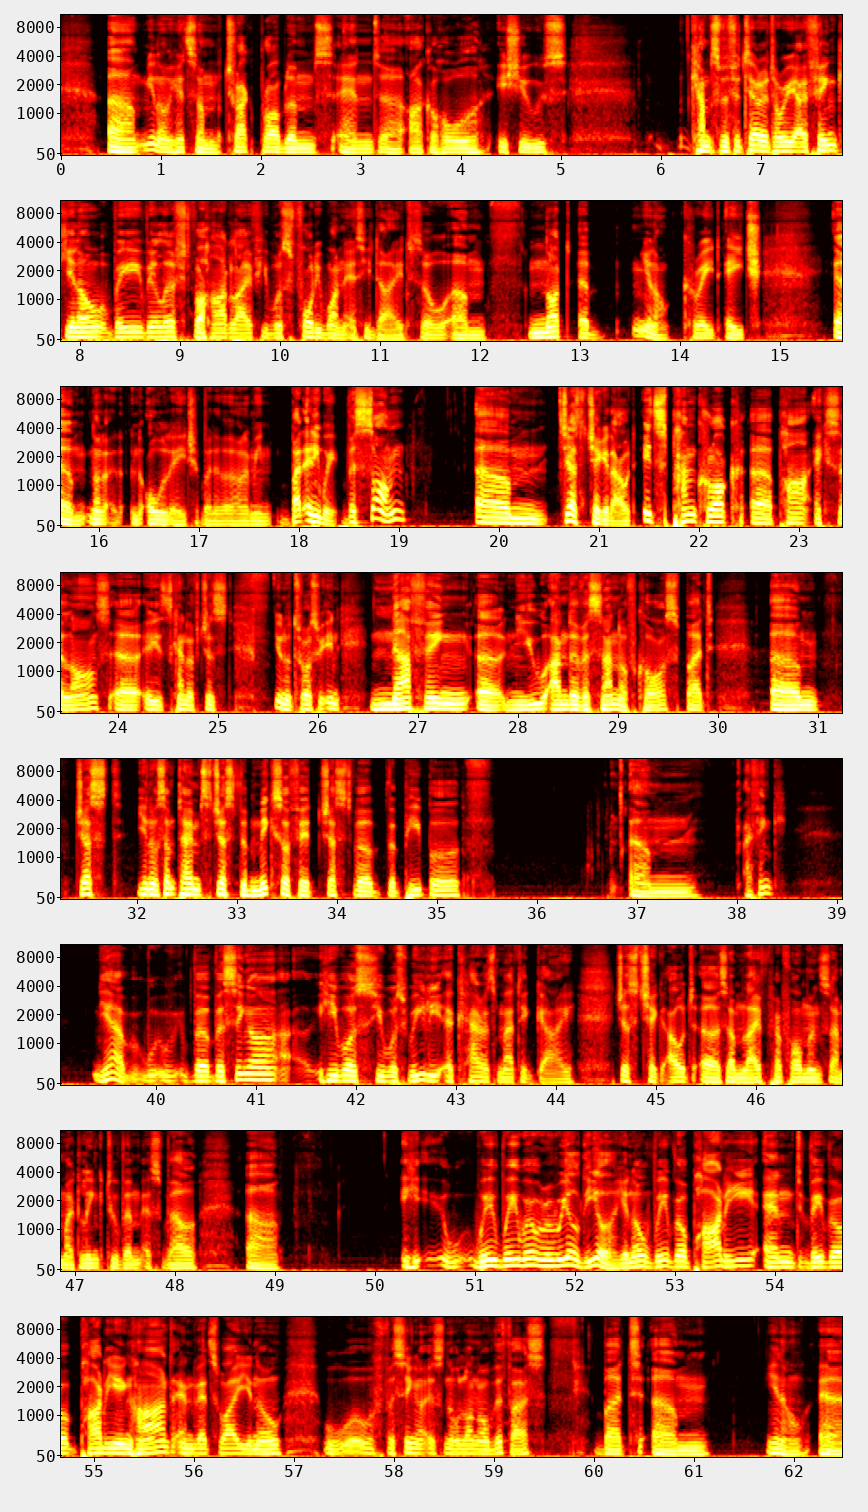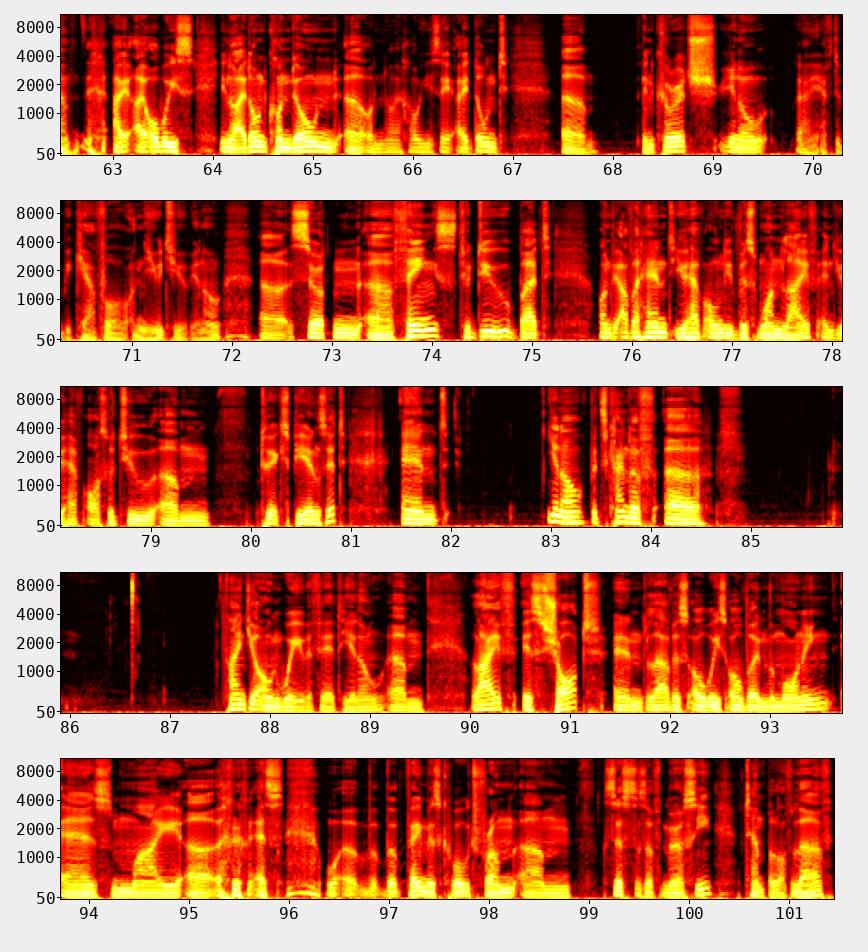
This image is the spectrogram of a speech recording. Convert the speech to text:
um, you know, he had some drug problems and uh, alcohol issues comes with the territory. I think you know we we lived the hard life. He was 41 as he died, so um, not a you know great age, um, not an old age, but uh, I mean. But anyway, the song. Um, just check it out. It's punk rock uh, par excellence. Uh, it's kind of just, you know, throws you in. Nothing uh, new under the sun, of course, but um, just you know, sometimes just the mix of it, just the the people um, I think, yeah, the the singer uh, he was he was really a charismatic guy. Just check out uh, some live performance. I might link to them as well. Uh, he, we we were a real deal, you know. We were party and we were partying hard, and that's why you know the singer is no longer with us. But um, you know, uh, I, I always, you know, I don't condone, uh, or no, how you say, I don't um, encourage, you know, I have to be careful on YouTube, you know, uh, certain uh, things to do, but on the other hand, you have only this one life, and you have also to um, to experience it, and you know, it's kind of uh, find your own way with it, you know. Um, life is short and love is always over in the morning, as my uh, as the famous quote from um, Sisters of Mercy, Temple of Love.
